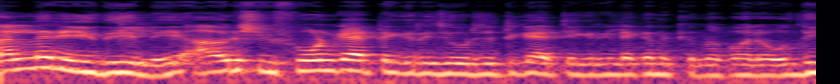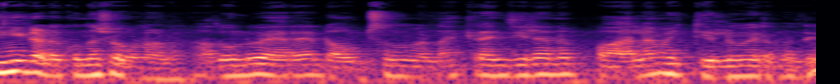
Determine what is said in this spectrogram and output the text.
നല്ല രീതിയിൽ ആ ഒരു ഷിഫോൺ കാറ്റഗറി ജോർജറ്റ് കാറ്റഗറിയിലൊക്കെ നിൽക്കുന്ന പോലെ ഒതുങ്ങി കിടക്കുന്ന ഷോളാണ് അതുകൊണ്ട് വേറെ ഡൗട്ട്സ് ഒന്നും വേണ്ട. ക്രഞ്ചിയിൽ തന്നെ പല മെറ്റീരിയലും വരുന്നുണ്ട്.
